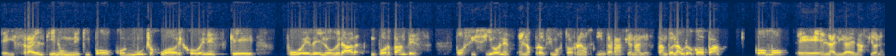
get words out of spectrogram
eh, Israel tiene un equipo con muchos jugadores jóvenes que puede lograr importantes posiciones en los próximos torneos internacionales, tanto en la Eurocopa como eh, en la Liga de Naciones.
